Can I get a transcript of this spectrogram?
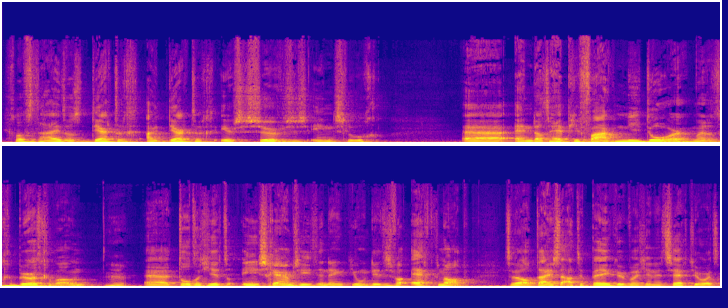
Ik geloof dat hij het was 30 uit 30 eerste services insloeg. Eh, en dat heb je vaak niet door, maar dat gebeurt gewoon. Ja. Eh, totdat je het in je scherm ziet en denkt, jongen, dit is wel echt knap. Terwijl tijdens de ATP Cup, wat je net zegt, Jord...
